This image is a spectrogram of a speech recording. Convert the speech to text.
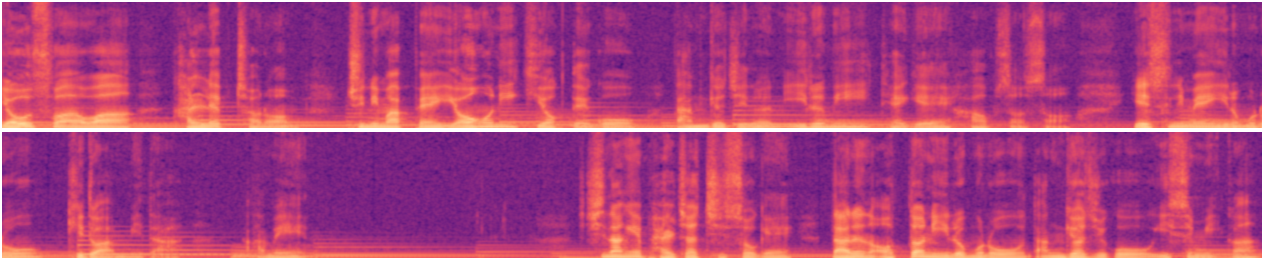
여호수아와 갈렙처럼 주님 앞에 영원히 기억되고 남겨지는 이름이 되게 하옵소서. 예수님의 이름으로 기도합니다. 아멘. 신앙의 발자취 속에 나는 어떤 이름으로 남겨지고 있습니까?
